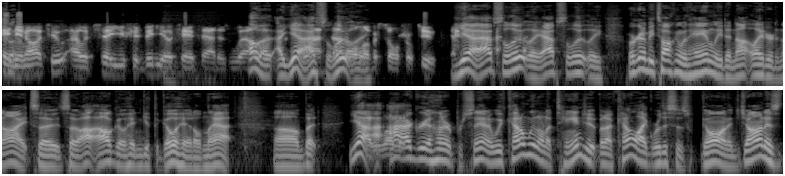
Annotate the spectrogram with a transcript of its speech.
And you know what, too? I would say you should videotape that as well. Oh, uh, yeah, absolutely. All over social too. yeah, absolutely, absolutely. We're going to be talking with Hanley to not later tonight, so so I'll, I'll go ahead and get the go ahead on that. Uh, but yeah, I I, I, agree hundred percent. And we kind of went on a tangent, but I kind of like where this is gone. And John is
